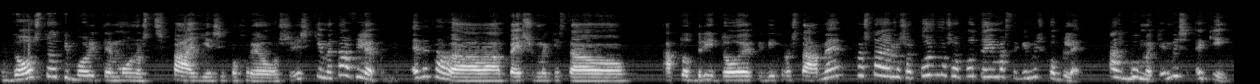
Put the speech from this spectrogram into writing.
δώστε ό,τι μπορείτε μόνο στις πάγιες υποχρεώσεις και μετά βλέπουμε. Ε, δεν θα πέσουμε και στα, από τον τρίτο επειδή χρωστάμε. Χρωστάει όλος ο κόσμος, οπότε είμαστε κι εμείς κομπλέ. Ας μπούμε κι εμείς εκεί.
